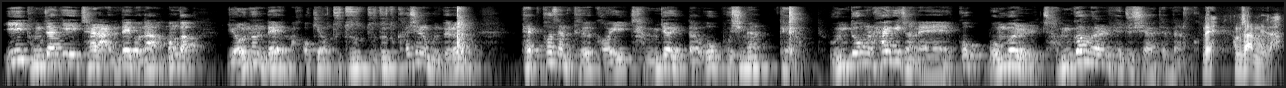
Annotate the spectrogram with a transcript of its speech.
이 동작이 잘 안 되거나 뭔가 여는데 막 어깨가 두두둑두둑 하시는 분들은 100% 거의 잠겨 있다고 보시면 돼요. 운동을 하기 전에 꼭 몸을 점검을 해주셔야 된다는 거. 네, 감사합니다.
